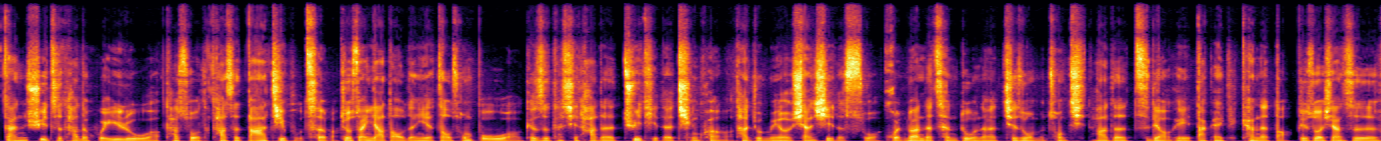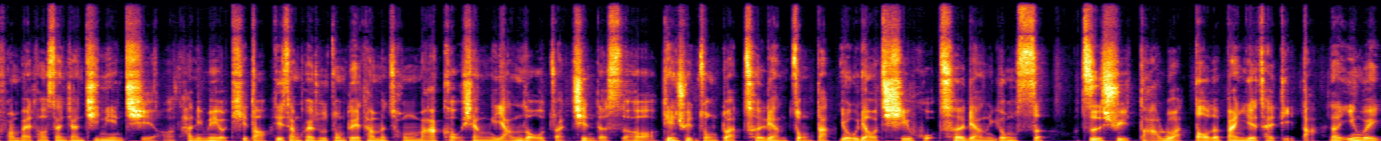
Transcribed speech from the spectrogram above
张旭之他的回忆录啊，他说他是搭吉普车嘛，就算压到人也照冲不误啊。可是他其他的具体的情况啊，他就没有详细的说。混乱的程度呢，其实我们从其他的资料可以大概可以看得到，比如说像是黄百韬上将纪念集啊，它里面有提到第三快速纵队他们从马口向杨楼转进的时候，电讯中断，车辆中弹，油料起火，车辆拥塞。秩序大乱，到了半夜才抵达。那因为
